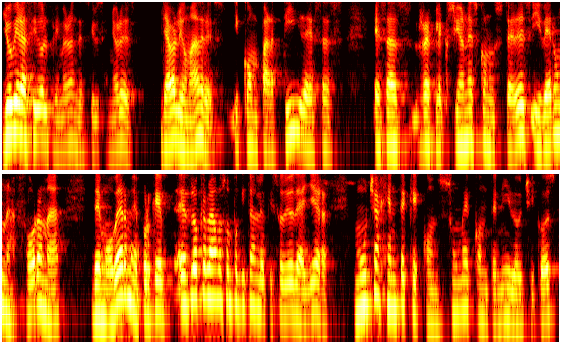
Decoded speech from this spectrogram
yo hubiera sido el primero en decir, señores, ya valió madres, y compartir esas, esas reflexiones con ustedes y ver una forma de moverme, porque es lo que hablamos un poquito en el episodio de ayer. Mucha gente que consume contenido, chicos,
